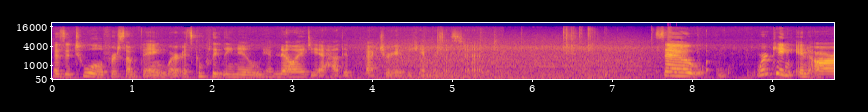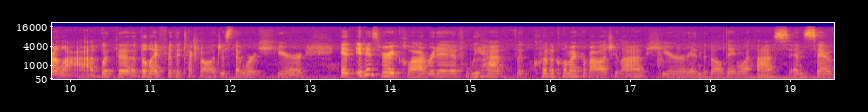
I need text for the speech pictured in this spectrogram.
as a tool for something where it's completely new. We have no idea how the bacteria became resistant. So working in our lab with the, the Life for the technologists that work here, it, it is very collaborative. We have the clinical microbiology lab here in the building with us, and so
